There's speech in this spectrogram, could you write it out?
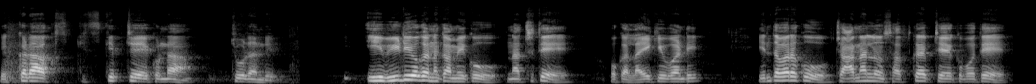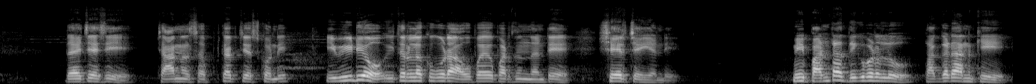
ఎక్కడా స్కిప్ చేయకుండా చూడండి. ఈ వీడియో కనుక మీకు నచ్చితే ఒక లైక్ ఇవ్వండి. ఇంతవరకు ఛానల్ను సబ్స్క్రైబ్ చేయకపోతే దయచేసి ఛానల్ సబ్స్క్రైబ్ చేసుకోండి. ఈ వీడియో ఇతరులకు కూడా ఉపయోగపడుతుందంటే షేర్ చేయండి. మీ పంట దిగుబడులు తగ్గడానికి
